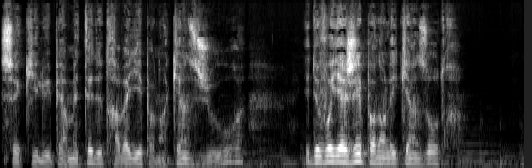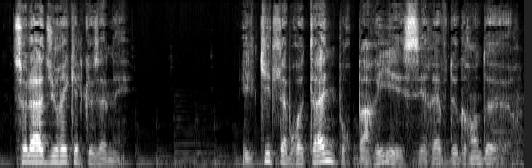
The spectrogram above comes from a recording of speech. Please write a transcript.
ce qui lui permettait de travailler pendant quinze jours et de voyager pendant les quinze autres. Cela a duré quelques années. Il quitte la Bretagne pour Paris et ses rêves de grandeur.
